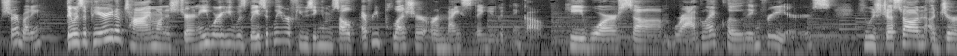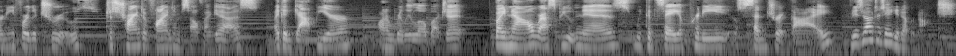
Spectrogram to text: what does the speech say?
sure, buddy. There was a period of time on his journey where he was basically refusing himself every pleasure or nice thing you could think of. He wore some rag like clothing for years. He was just on a journey for the truth, just trying to find himself, I guess, like a gap year on a really low budget. By now, Rasputin is, we could say, a pretty eccentric guy, but he's about to take it up a notch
